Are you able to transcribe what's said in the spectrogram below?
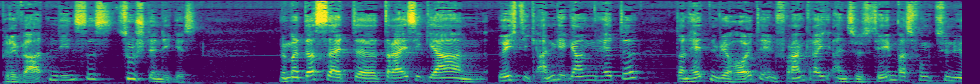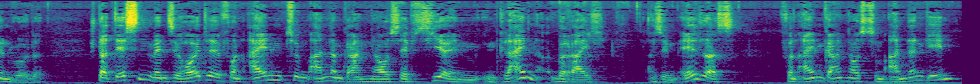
privaten Dienstes, zuständig ist. Wenn man das seit äh, 30 Jahren richtig angegangen hätte, dann hätten wir heute in Frankreich ein System, was funktionieren würde. Stattdessen, wenn Sie heute von einem zum anderen Krankenhaus, selbst hier im, im kleinen Bereich, also im Elsass, von einem Krankenhaus zum anderen gehen,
